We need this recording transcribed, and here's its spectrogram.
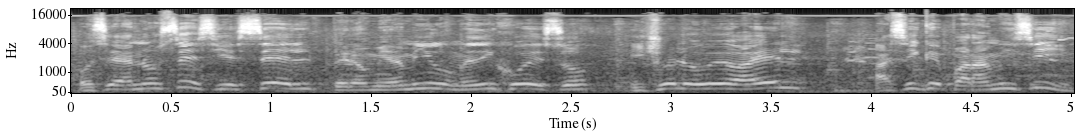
O sea, no sé si es él, pero mi amigo me dijo eso y yo lo veo a él, así que para mí sí,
